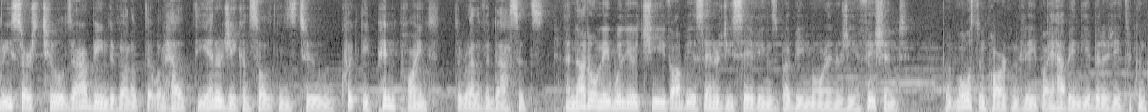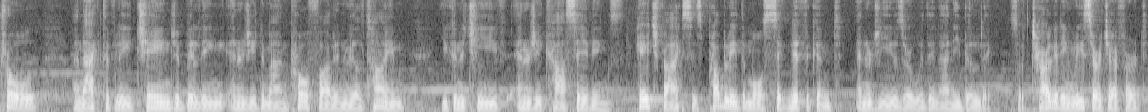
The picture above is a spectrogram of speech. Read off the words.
research tools are being developed that will help the energy consultants to quickly pinpoint the relevant assets. And not only will you achieve obvious energy savings by being more energy efficient, but most importantly by having the ability to control and actively change a building energy demand profile in real time, you can achieve energy cost savings. HVAC is probably the most significant energy user within any building. So targeting research effort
